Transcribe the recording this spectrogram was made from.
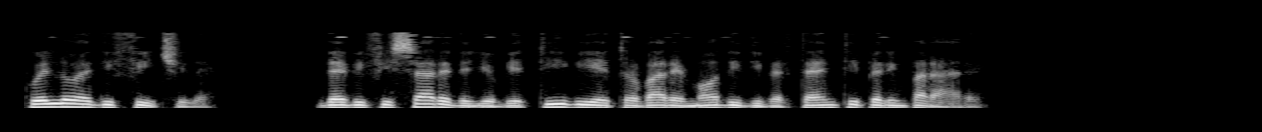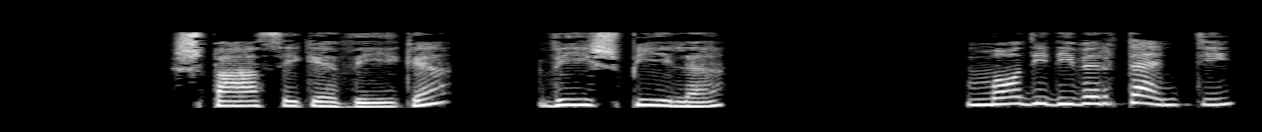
Quello è difficile. Devi fissare degli obiettivi e trovare modi divertenti per imparare. Spaßige Wege? Wie Spiele? Modi divertenti?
